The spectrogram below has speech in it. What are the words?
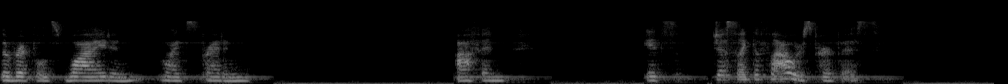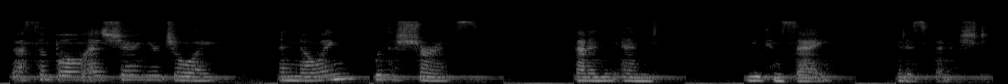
The ripples wide and widespread, and often it's just like the flower's purpose. As simple as sharing your joy and knowing with assurance that in the end you can say, It is finished.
